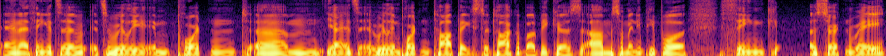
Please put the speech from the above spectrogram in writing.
And I think it's a it's a really important um, yeah it's really important topics to talk about because um, so many people think a certain way,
